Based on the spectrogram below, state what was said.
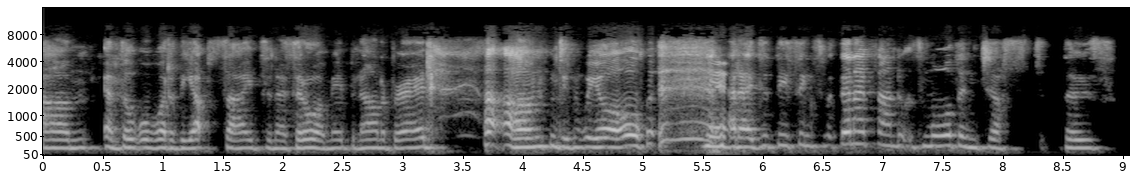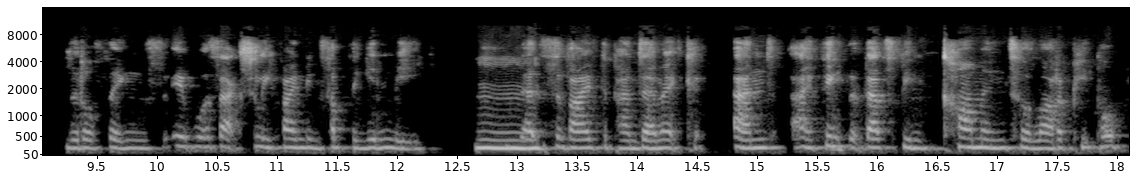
um, and thought, well, what are the upsides? And I said, oh, I made banana bread. um, didn't we all? Yeah. And I did these things. But then I found it was more than just those little things. It was actually finding something in me mm. that survived the pandemic. And I think that that's been common to a lot of people.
